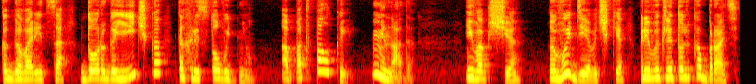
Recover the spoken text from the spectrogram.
Как говорится, дорого яичко ко Христову дню а под палкой не надо. И вообще, вы, девочки, привыкли только брать,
